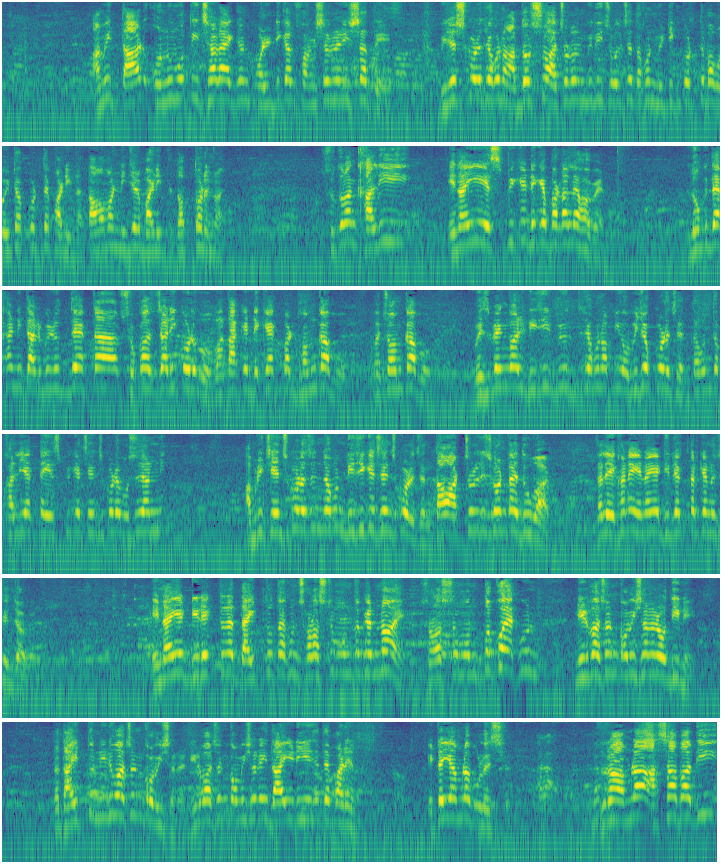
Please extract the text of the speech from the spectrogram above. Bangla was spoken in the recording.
আমি তার অনুমতি ছাড়া একজন পলিটিক্যাল ফাংশনারির সাথে, বিশেষ করে যখন আদর্শ আচরণবিধি চলছে, তখন মিটিং করতে বা বৈঠক করতে পারি না, তাও আমার নিজের বাড়িতে, দপ্তরে নয়। সুতরাং খালি এনআইএ এসপিকে ডেকে পাঠালে হবে না। লোক দেখানি তার বিরুদ্ধে একটা শোকজ জারি করব বা তাকে ডেকে একবার ধমকাবো বা চমকাবো। ওয়েস্ট বেঙ্গল ডিজির বিরুদ্ধে যখন আপনি অভিযোগ করেছেন, তখন তো খালি একটা এসপিকে চেঞ্জ করে বসে যাননি। আপনি চেঞ্জ করেছেন যখন ডিজিকে চেঞ্জ করেছেন, তাও আটচল্লিশ ঘন্টায় দুবার। তাহলে এখানে এনআইএ ডিরেক্টর কেন চেঞ্জ হবে? এনআইএ ডিরেক্টরের দায়িত্ব তো এখন স্বরাষ্ট্র মন্ত্রকের নয়, স্বরাষ্ট্র মন্ত্রকও এখন নির্বাচন কমিশনের অধীনে। তা দায়িত্ব নির্বাচন কমিশনের, নির্বাচন কমিশন এই দায় এড়িয়ে যেতে পারে না। এটাই আমরা বলেছি। সুতরাং আমরা আশাবাদী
